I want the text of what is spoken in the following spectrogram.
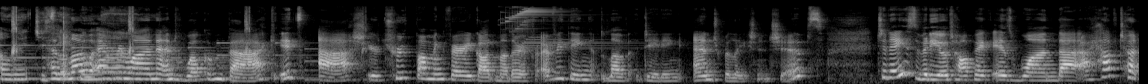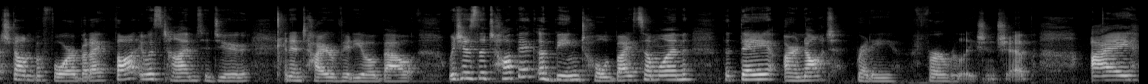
Oh, it just hit Hello everyone and welcome back. It's Ash, your truth bombing fairy godmother for everything love, dating, and relationships. Today's video topic is one that I have touched on before, but I thought it was time to do an entire video about, which is the topic of being told by someone that they are not ready for a relationship. I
